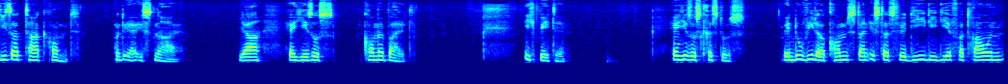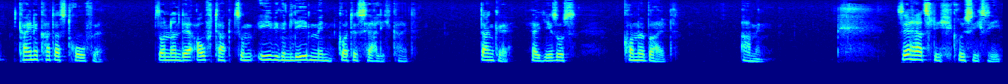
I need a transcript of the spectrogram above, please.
Dieser Tag kommt, und er ist nahe. Ja, Herr Jesus, komme bald. Ich bete. Herr Jesus Christus, wenn du wiederkommst, dann ist das für die, die dir vertrauen, keine Katastrophe, sondern der Auftakt zum ewigen Leben in Gottes Herrlichkeit. Danke, Herr Jesus, komme bald. Amen. Sehr herzlich grüße ich Sie.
